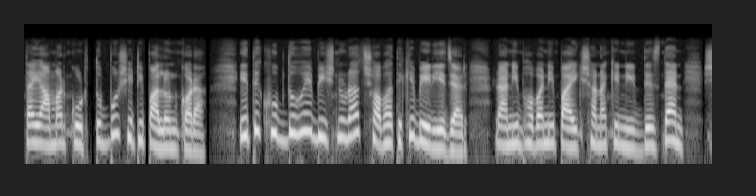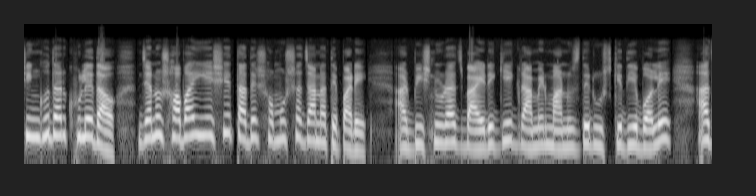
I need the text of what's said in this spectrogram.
তাই আমার কর্তব্য সেটি পালন করা। এতে ক্ষুব্ধ হয়ে বিষ্ণুরাজ সভা থেকে বেরিয়ে যার রানী ভবানী পাইকসানাকে নির্দেশ দেন, সিংহদ্বার খুলে দাও, যেন সবাই এসে তাদের সমস্যা জানাতে পারে। আর বিষ্ণুরাজ বাইরে গিয়ে গ্রামের মানুষদের উস্কে দিয়ে বলে, আজ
